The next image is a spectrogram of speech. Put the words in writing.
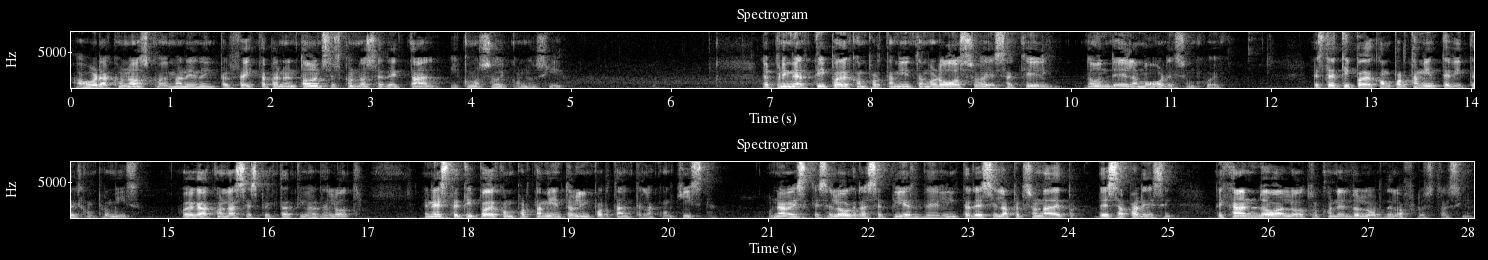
Ahora conozco de manera imperfecta, pero entonces conoceré tal y como soy conocido. El primer tipo de comportamiento amoroso es aquel donde el amor es un juego. Este tipo de comportamiento evita el compromiso, juega con las expectativas del otro. En este tipo de comportamiento lo importante es la conquista. Una vez que se logra, se pierde el interés y la persona desaparece, dejando al otro con el dolor de la frustración.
